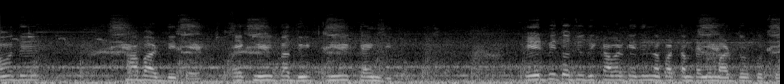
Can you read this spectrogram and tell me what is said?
আমাদের খাবার দিত, এক মিনিট বা দুই মিনিট টাইম দিত। এর ভিতর যদি খাবার খেতে না পারতাম, তাহলে মারধর করতো,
